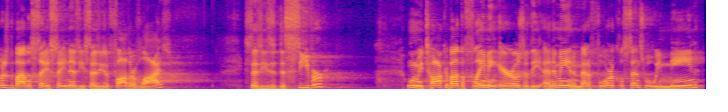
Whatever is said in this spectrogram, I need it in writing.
what does the Bible say Satan is? He says he's a father of lies. He says he's a deceiver. When we talk about the flaming arrows of the enemy in a metaphorical sense, what we mean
